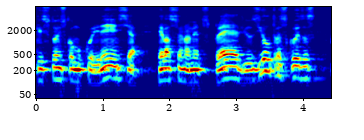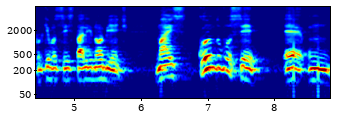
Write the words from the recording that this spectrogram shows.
questões como coerência, relacionamentos prévios e outras coisas, porque você está ali no ambiente. Mas quando você é um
